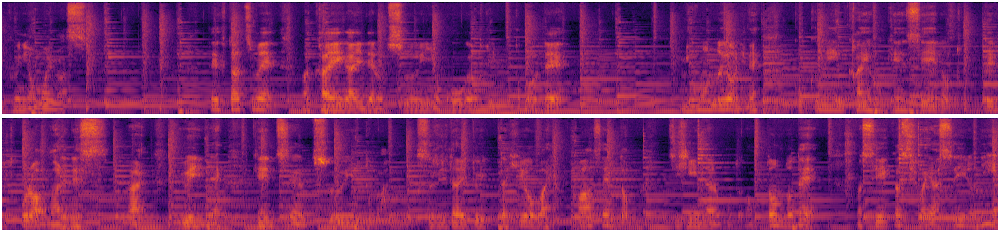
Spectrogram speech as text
うふうに思います。で、2つ目、まあ、海外での通院を高額といったところで、日本のようにね、国民皆保険制度を取っているところは稀です。はい。故にね、現地での通院とか薬代といった費用は100%自費になることがほとんどで、まあ、生活費は安いのに、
